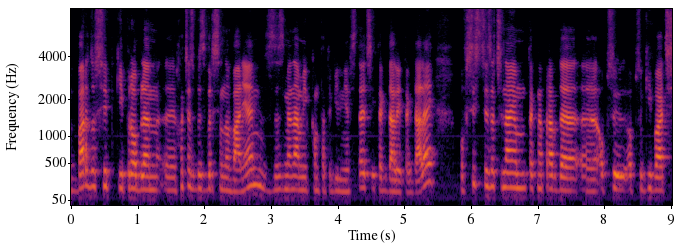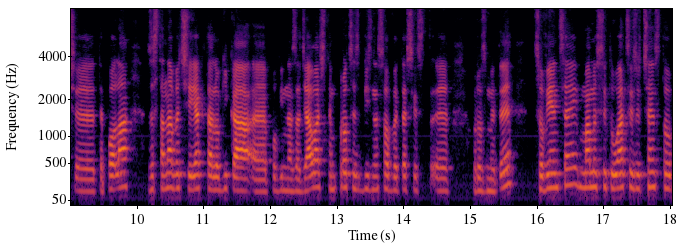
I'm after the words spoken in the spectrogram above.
bardzo szybki problem e, chociażby z wersjonowaniem, ze zmianami kompatybilnie wstecz i tak dalej, tak dalej, bo wszyscy zaczynają tak naprawdę e, obsługiwać e, te pola, zastanawiać się, jak ta logika powinna zadziałać. Ten proces biznesowy też jest rozmyty. Co więcej, mamy sytuację, że często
